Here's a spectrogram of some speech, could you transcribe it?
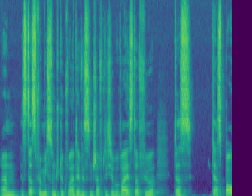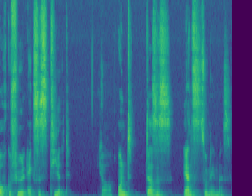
ähm, ist das für mich so ein Stück weit der wissenschaftliche Beweis dafür, dass das Bauchgefühl existiert ja. und dass es ernst zu nehmen ist.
